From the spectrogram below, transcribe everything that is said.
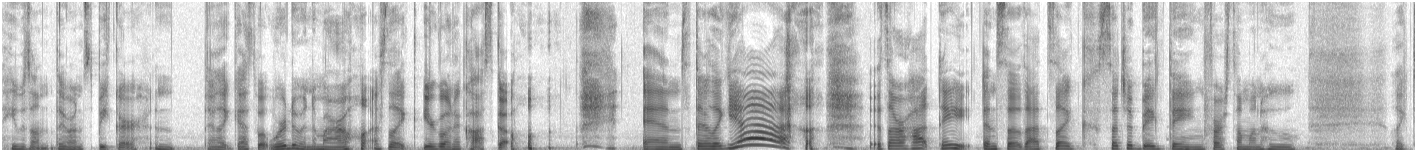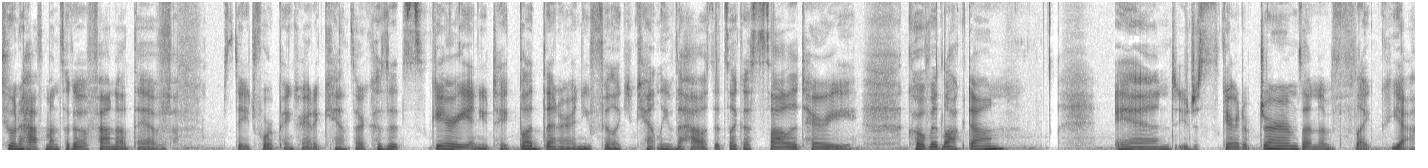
He was on, they were on speaker, and they're like, "Guess what we're doing tomorrow?" I was like, "You're going to Costco," and they're like, "Yeah, it's our hot date." And so that's like such a big thing for someone who, like two and a half months ago, found out they have stage four pancreatic cancer because it's scary and you take blood thinner and you feel like you can't leave the house. It's like a solitary COVID lockdown. And you're just scared of germs and of like yeah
